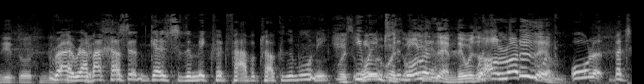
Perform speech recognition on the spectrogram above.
gehe dort in die Ra- Mikve. Rabbi Chazdan goes to the mikveh at five o'clock in the morning. With he all- went to with the all of them. There was with- a lot of them. All of, but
